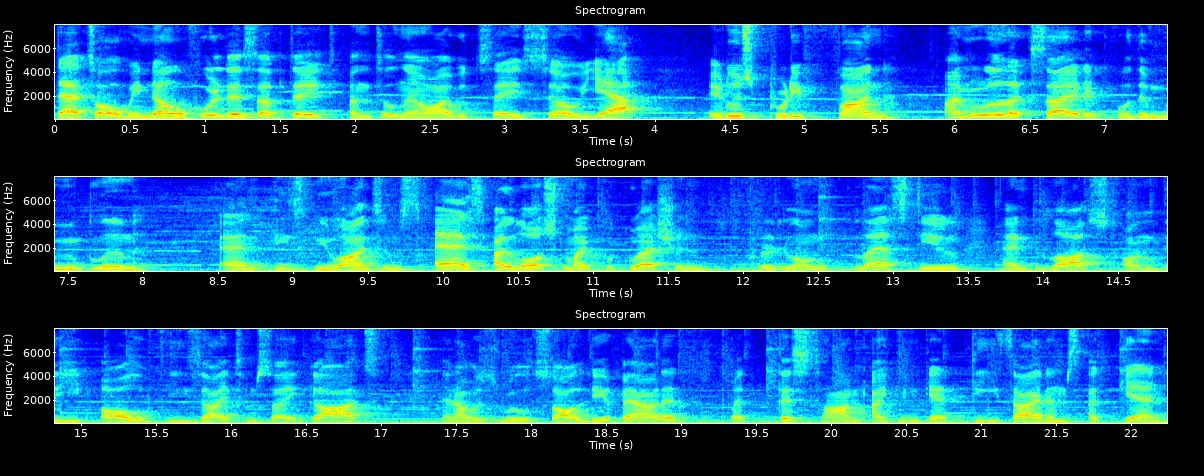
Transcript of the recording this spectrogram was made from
That's all we know for this update until now, I would say. So, yeah, it was pretty fun. I'm real excited for the Moobloom and these new items as I lost my progression pretty long last year and lost on the all of these items I got and I was real salty about it but this time I can get these items again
